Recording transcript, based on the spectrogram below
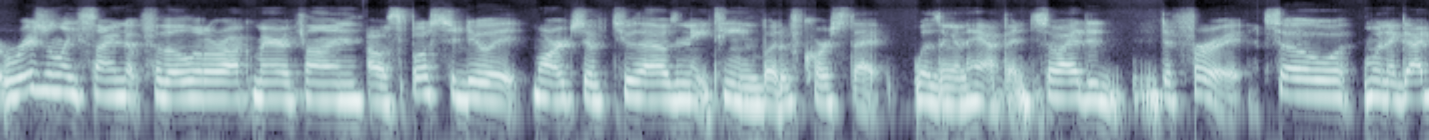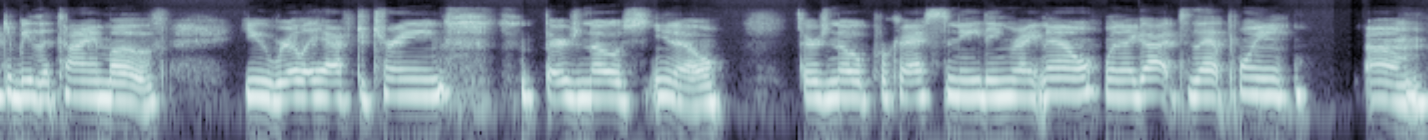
originally signed up for the Little Rock Marathon. I was supposed to do it March of 2018, but of course that wasn't going to happen. So I had to defer it. So when it got to be the time of you really have to train, there's no, you know, there's no procrastinating right now. When I got to that point, um,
